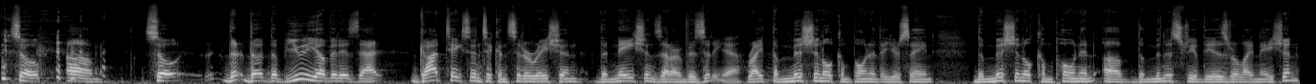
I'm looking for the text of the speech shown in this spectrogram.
say. So, um, so the, the the beauty of it is that God takes into consideration the nations that are visiting, Yeah. right? The missional component that you're saying, the missional component of the ministry of the Israelite nation.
